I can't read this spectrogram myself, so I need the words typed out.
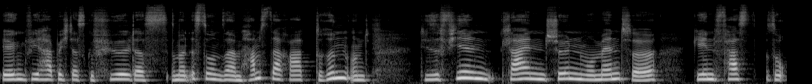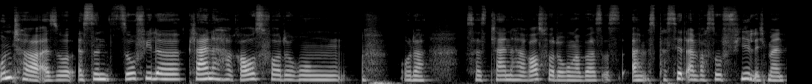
irgendwie habe ich das Gefühl, dass man ist so in seinem Hamsterrad drin und diese vielen kleinen, schönen Momente, gehen fast so unter. Also es sind so viele kleine Herausforderungen oder was heißt kleine Herausforderungen, aber es ist ähm, es passiert einfach so viel. Ich meine,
